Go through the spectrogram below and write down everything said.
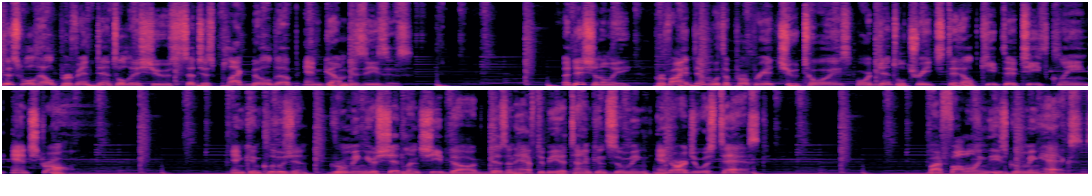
This will help prevent dental issues such as plaque buildup and gum diseases. Additionally, Provide them with appropriate chew toys or dental treats to help keep their teeth clean and strong. In conclusion, grooming your Shetland sheepdog doesn't have to be a time-consuming and arduous task. By following these grooming hacks,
